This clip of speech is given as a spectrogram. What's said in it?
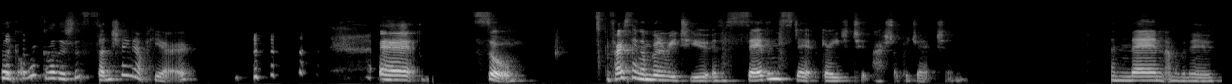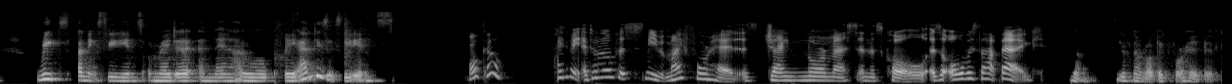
Like, oh my god, there's just sunshine up here. uh, so, the first thing I'm going to read to you is a seven-step guide to astral projection, and then I'm going to read an experience on Reddit, and then I will play Andy's experience. Oh, cool. By the way, I don't know if it's just me, but my forehead is ginormous in this call. Is it always that big? No, you've not got a big forehead, babe.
